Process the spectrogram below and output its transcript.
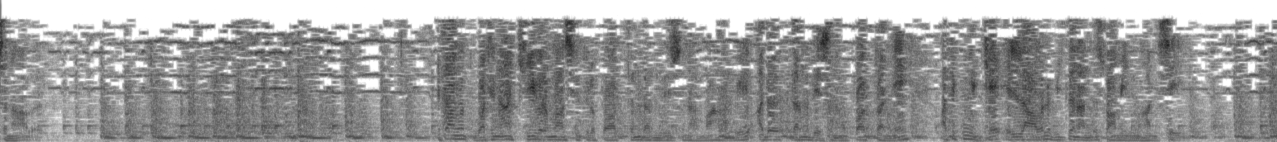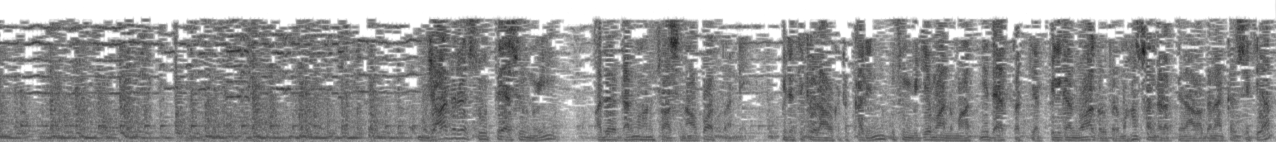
ධර්මානුශාසනාව ඉතාමත් වටිනා චීවර මාසය තුල පවත්වන ධර්මදේශනා මහාවේ අද ධර්මදේශනාව පවත්වන්නේ අතිපූජ්‍ය එල්ලාවල විද්‍යානන්ද ස්වාමීන් වහන්සේ. ජාගර සූත්‍රය ඇසුරුනුයි අද ධර්මානුශාසනාව පවත්වන්නේ. පිට ටික වේලාවකට කලින් කුසුම් විජේමාන මහත්මිය දයත්පත්තියක් පිළිගන්නවා ගෞතම මහා සංඝරත්නය ආරාධනා කර සිටියා.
